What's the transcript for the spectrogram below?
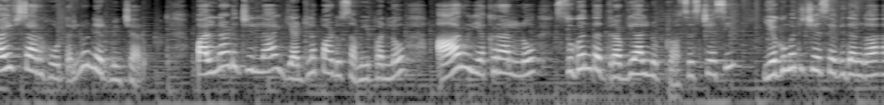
ఫైవ్ స్టార్ హోటల్ను నిర్మించారు. పల్నాడు జిల్లా ఎడ్లపాడు సమీపంలో ఆరు ఎకరాల్లో సుగంధ ద్రవ్యాలను ప్రాసెస్ చేసి ఎగుమతి చేసే విధంగా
